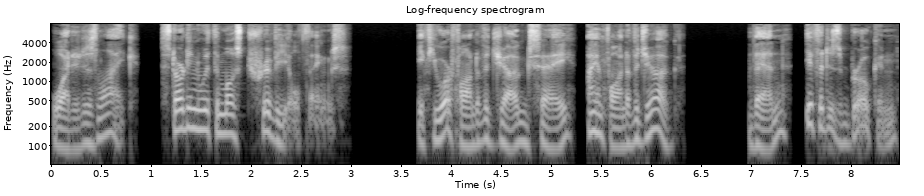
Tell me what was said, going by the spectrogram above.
what it is like, starting with the most trivial things. If you are fond of a jug, say, I am fond of a jug. Then, if it is broken,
